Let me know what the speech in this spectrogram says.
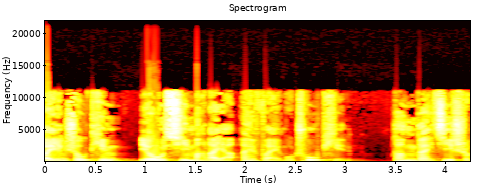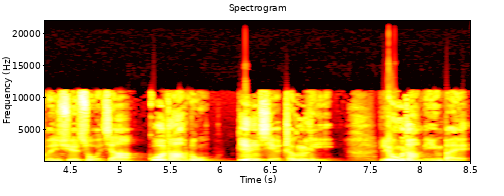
欢迎收听由喜马拉雅 FM 出品、当代纪实文学作家郭大陆编写整理、刘大明白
